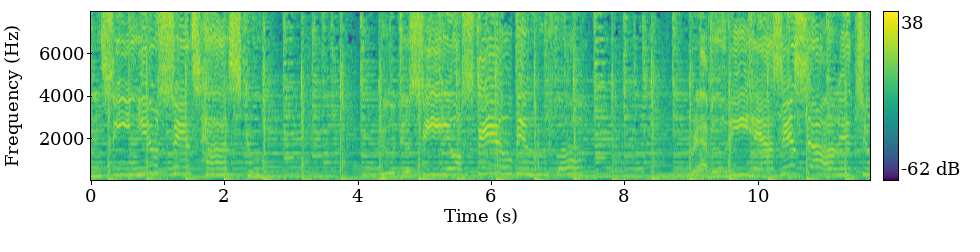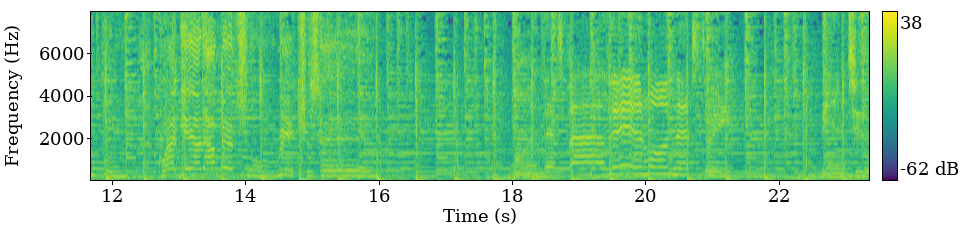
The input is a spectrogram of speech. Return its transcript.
haven't seen you since high school. Good to see you're still beautiful. Gravity hasn't started to pull quite yet. I bet you're rich as hell. One that's five and one that's three. Been two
